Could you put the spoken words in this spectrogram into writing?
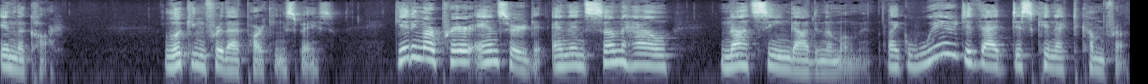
in the car, looking for that parking space, getting our prayer answered, and then somehow not seeing God in the moment. Like, where did that disconnect come from?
